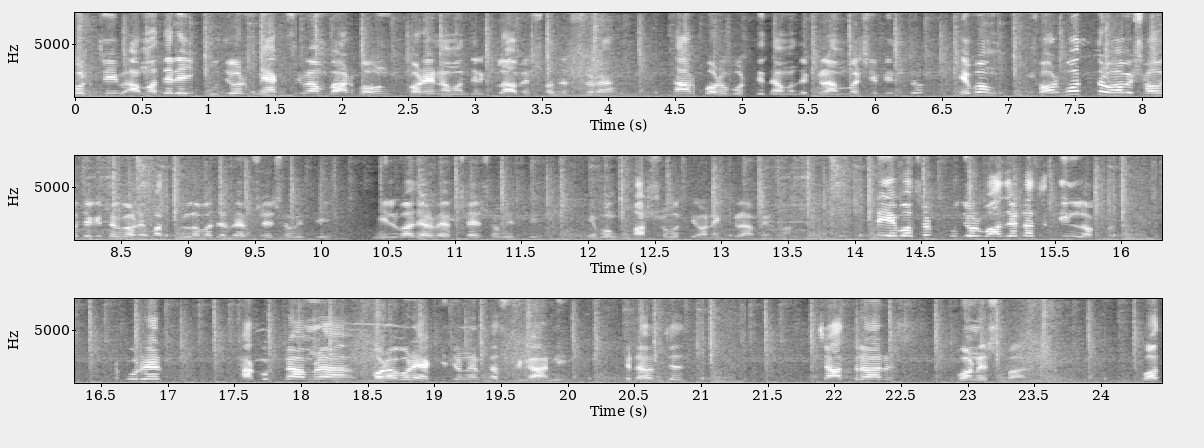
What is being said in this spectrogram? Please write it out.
করছি আমাদের এই পুজোর ম্যাক্সিমাম ভার বহন করেন আমাদের ক্লাবের সদস্যরা, তার পরবর্তীতে আমাদের গ্রামবাসীবৃন্দ এবং সর্বত্রভাবে সহযোগিতা করে পাতকুল্লা বাজার ব্যবসায়ী সমিতি, মিলবাজার ব্যবসায়ী সমিতি এবং পার্শ্ববর্তী অনেক গ্রামের মানুষ। এবছর পুজোর বাজেট আছে তিন লক্ষ টাকা। ঠাকুরের, ঠাকুরটা আমরা বরাবর একই জনের কাছ থেকে আনি, সেটা হচ্ছে চাদরার গণেশ পাল গত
